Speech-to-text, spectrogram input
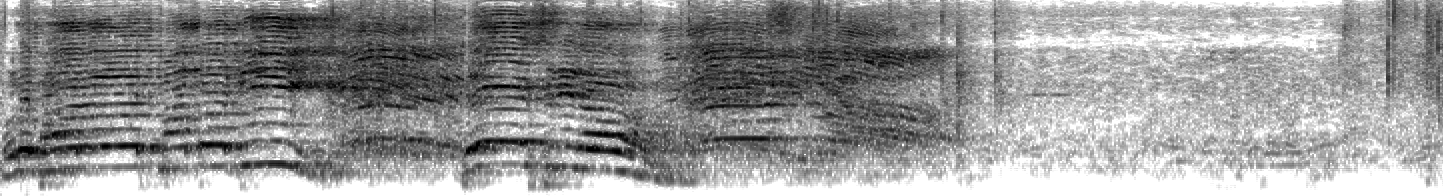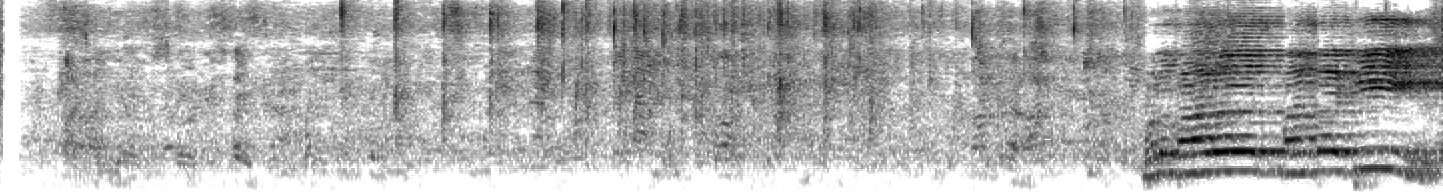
બોલો ભારત માતા કી જય શ્રી રામ. બોલો ભારત માતા કી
